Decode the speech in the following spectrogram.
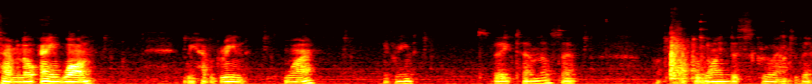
terminal A1 we have a green wire, a green spade terminal so I'll just have to wind the screw out of it.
